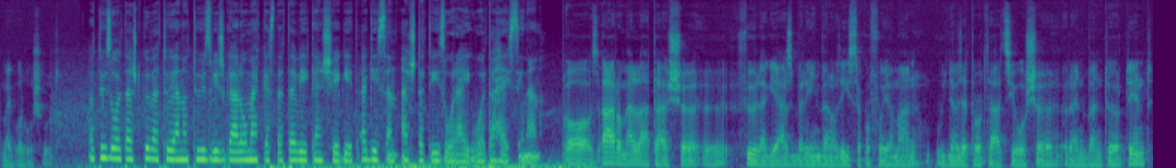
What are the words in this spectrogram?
megvalósult. A tűzoltást követően a tűzvizsgáló megkezdte tevékenységét, egészen este 10 óráig volt a helyszínen. Az áramellátás főleg Jászberényben az éjszaka folyamán úgynevezett rotációs rendben történt.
